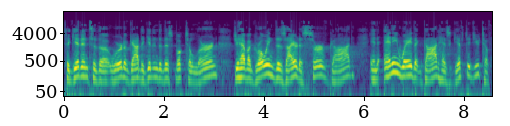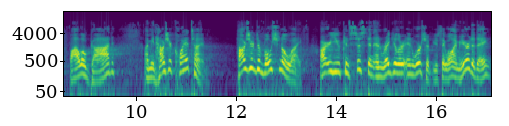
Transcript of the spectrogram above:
to get into the Word of God, to get into this book, to learn? Do you have a growing desire to serve God in any way that God has gifted you, to follow God? I mean, how's your quiet time? How's your devotional life? Are you consistent and regular in worship? You say, well, I'm here today.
